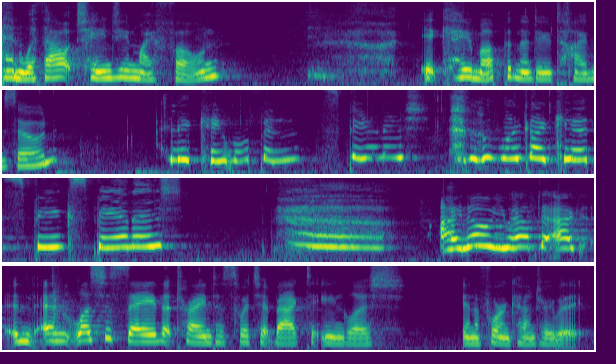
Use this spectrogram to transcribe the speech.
and without changing my phone, it came up in the new time zone, and it came up in Spanish. And I'm like, I can't speak Spanish. I know you have to act, and, and, let's just say that trying to switch it back to English in a foreign country, it,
